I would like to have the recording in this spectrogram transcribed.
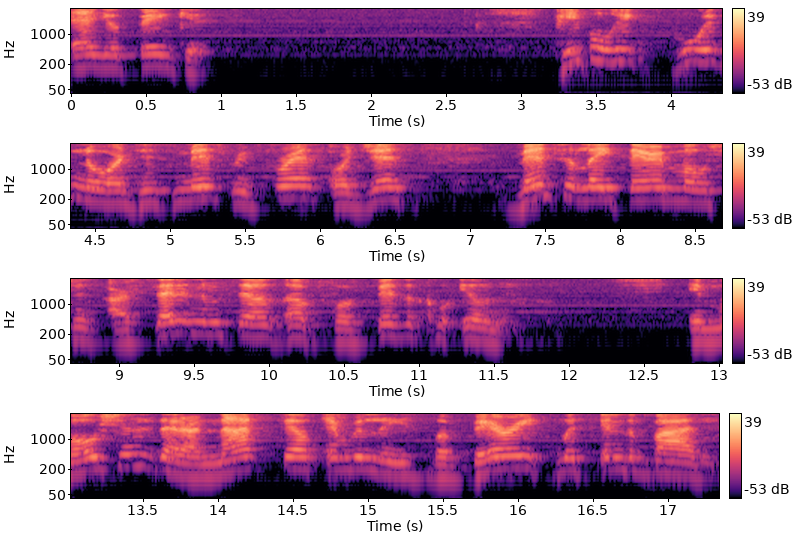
and your thinking. People who ignore, dismiss, repress, or just ventilate their emotions are setting themselves up for physical illness. Emotions that are not felt and released but buried within the body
